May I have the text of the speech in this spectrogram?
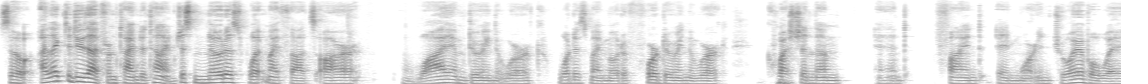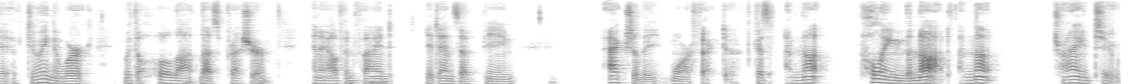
So I like to do that from time to time. Just notice what my thoughts are, why I'm doing the work, what is my motive for doing the work, question them, and find a more enjoyable way of doing the work with a whole lot less pressure. And I often find it ends up being actually more effective because I'm not pulling the knot. I'm not trying to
